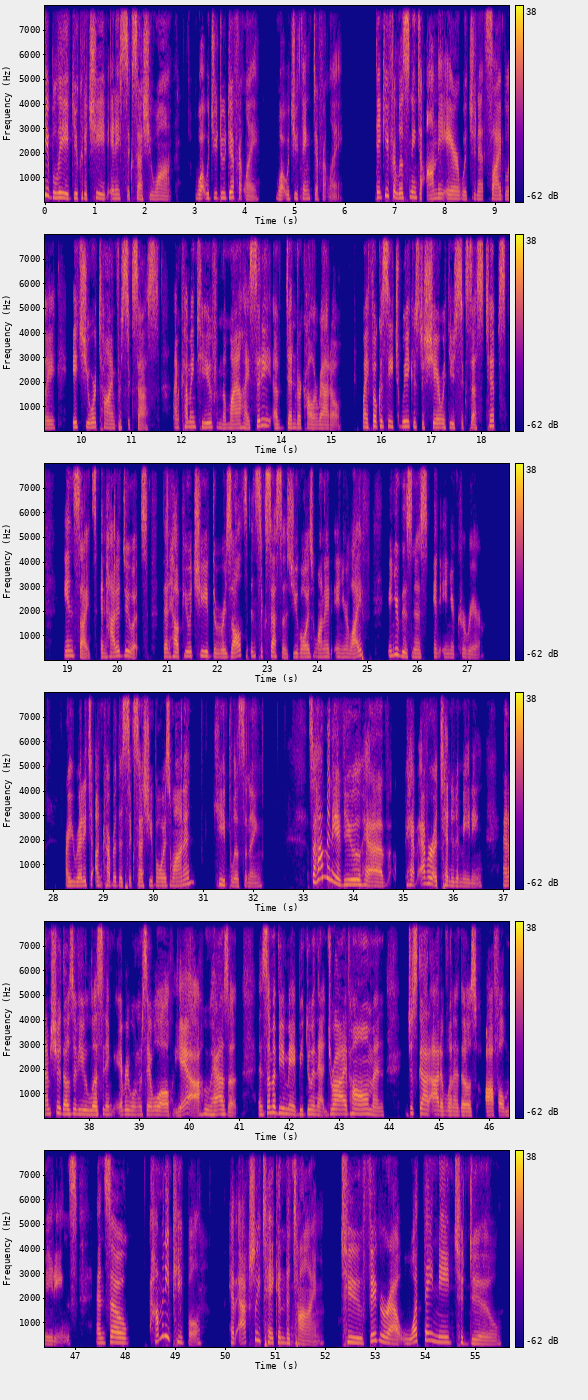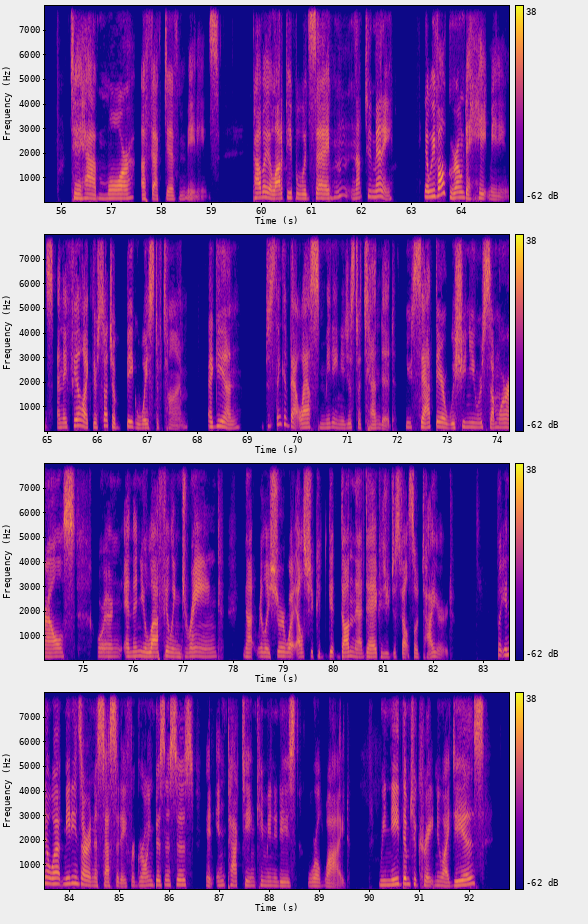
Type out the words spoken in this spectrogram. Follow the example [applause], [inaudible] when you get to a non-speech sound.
if you believed you could achieve any success you want, what would you do differently? What would you think differently? Thank you for listening to On the Air with Jeanette Sibley. It's your time for success. I'm coming to you from the Mile High City of Denver, Colorado. My focus each week is to share with you success tips, insights, and how to do it that help you achieve the results and successes you've always wanted in your life, in your business, and in your career. Are you ready to uncover the success you've always wanted? Keep listening. So, how many of you have have ever attended a meeting? And I'm sure those of you listening, everyone would say, "Well, yeah, who hasn't?" And some of you may be doing that drive home and just got out of one of those awful meetings. And so, how many people have actually taken the time to figure out what they need to do to have more effective meetings. Probably a lot of people would say, hmm, not too many. Yeah, we've all grown to hate meetings and they feel like they're such a big waste of time. Again, just think of that last meeting you just attended. You sat there wishing you were somewhere else, or and then you left feeling drained, not really sure what else you could get done that day because you just felt so tired. But you know what? Meetings are a necessity for growing businesses and impacting communities worldwide. We need them to create new ideas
